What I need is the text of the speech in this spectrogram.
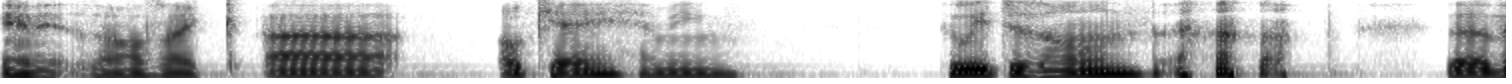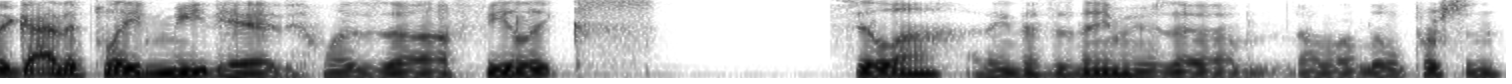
in it. So I was like, "Uh, okay." I mean, to each his own. the the guy that played Meathead was uh, Felix Silla, I think that's his name. He was a, a little person,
